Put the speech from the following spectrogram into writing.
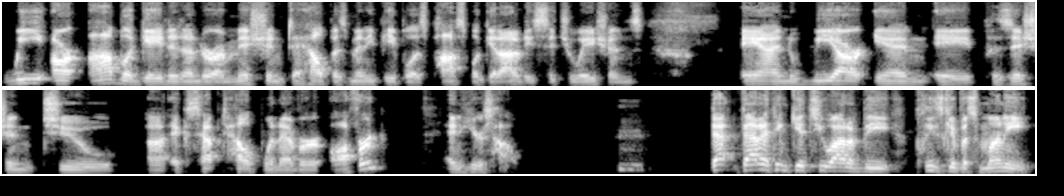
we are obligated under our mission to help as many people as possible get out of these situations and we are in a position to uh, accept help whenever offered and here's how Mhm. That that I think gets you out of the please give us money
